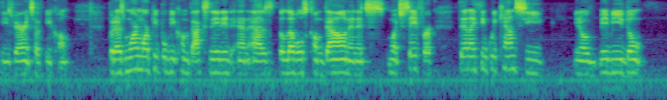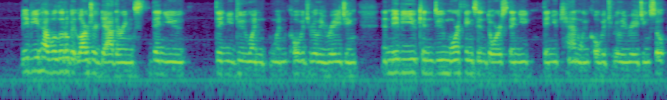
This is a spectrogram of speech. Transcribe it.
these variants have become. But as more and more people become vaccinated and as the levels come down and it's much safer, then I think we can see, you know, maybe you don't maybe you have a little bit larger gatherings than you than you do when when COVID's really raging. And maybe you can do more things indoors than you than you can when COVID's really raging. So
